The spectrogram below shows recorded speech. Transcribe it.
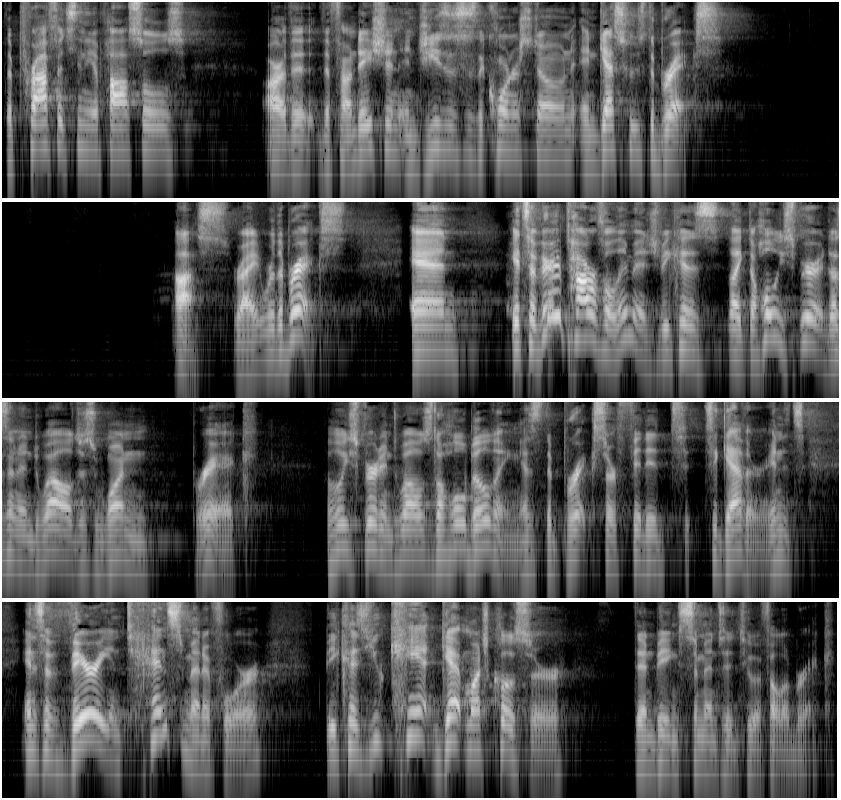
the prophets and the apostles are the, the foundation, and Jesus is the cornerstone. And guess who's the bricks? Us, right? We're the bricks. And it's a very powerful image because, like, the Holy Spirit doesn't indwell just one brick. The Holy Spirit indwells the whole building as the bricks are fitted t- together. And it's, and it's a very intense metaphor because you can't get much closer than being cemented to a fellow brick,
